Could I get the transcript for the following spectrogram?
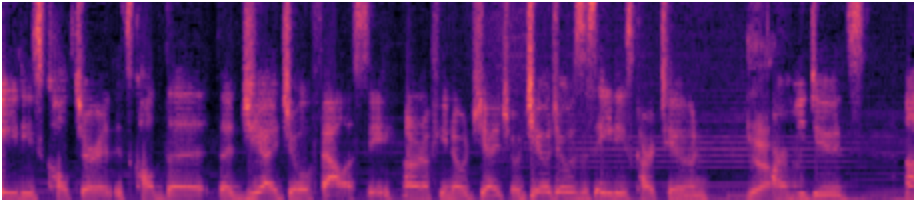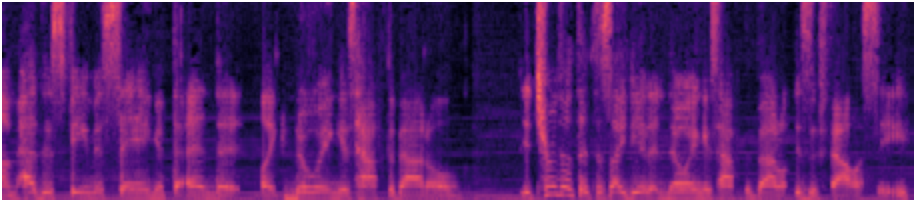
80s culture. It's called the, the G.I. Joe fallacy. I don't know if you know G.I. Joe. G.I. Joe was this 80s cartoon, yeah. army dudes. Um, had this famous saying at the end that like knowing is half the battle it turns out that this idea that knowing is half the battle is a fallacy.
